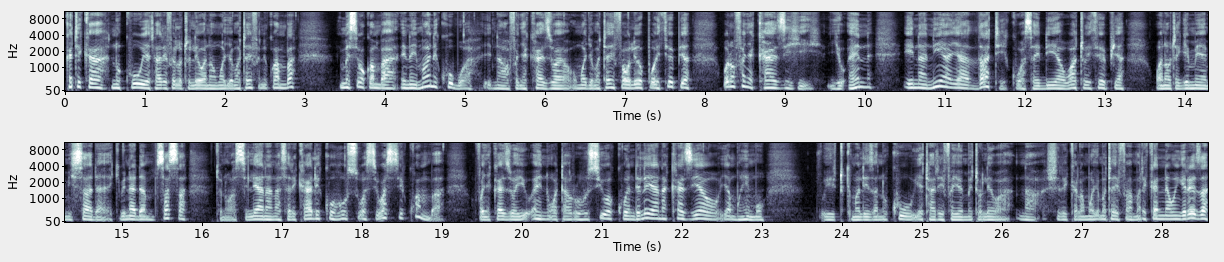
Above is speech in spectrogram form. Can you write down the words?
Katika nukuu ya taarifa iliyotolewa na Umoja wa Mataifa ni kwamba imesema kwamba ina imani kubwa na wafanyakazi wa Umoja wa Mataifa waliopo Ethiopia wanaofanya kazi hii. UN ina nia ya dhati kuwasaidia watu wa Ethiopia wanaotegemea misaada ya kibinadamu. Sasa tunawasiliana na serikali kuhusu wasiwasi kwamba wafanyakazi wa UN wataruhusiwa kuendelea na kazi yao ya muhimu. Tukimaliza nukuu ya taarifa hiyo imetolewa na shirika la Umoja Mataifa. Marekani na Uingereza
